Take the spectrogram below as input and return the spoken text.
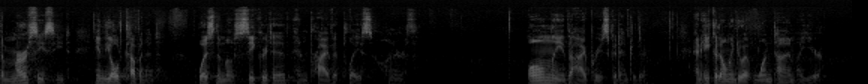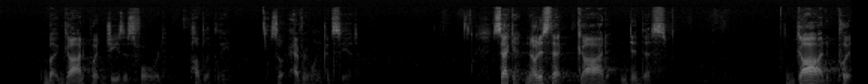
The mercy seat in the Old Covenant was the most secretive and private place on earth. Only the high priest could enter there, and he could only do it one time a year. But God put Jesus forward publicly so everyone could see it. Second, notice that God did this. God put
